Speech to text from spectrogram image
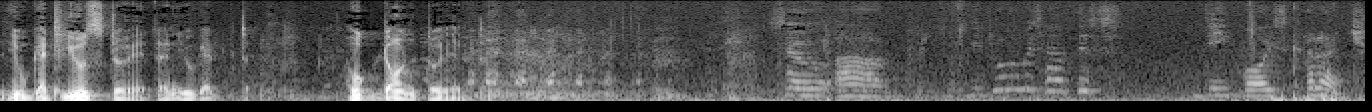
you get used to it and you get hooked onto it. So, uh, did you always have this deep voice, kharaj?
